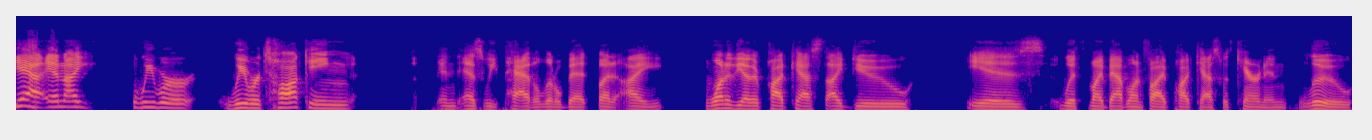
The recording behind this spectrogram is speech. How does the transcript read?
Yeah, and I we were we were talking and as we pad a little bit, but I one of the other podcasts I do is with my Babylon 5 podcast with Karen and Lou,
